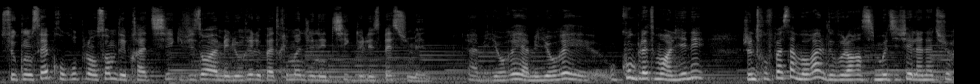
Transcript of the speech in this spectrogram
Ce concept regroupe l'ensemble des pratiques visant à améliorer le patrimoine génétique de l'espèce humaine. Améliorer, améliorer, ou complètement aliéner. Je ne trouve pas ça moral de vouloir ainsi modifier la nature.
